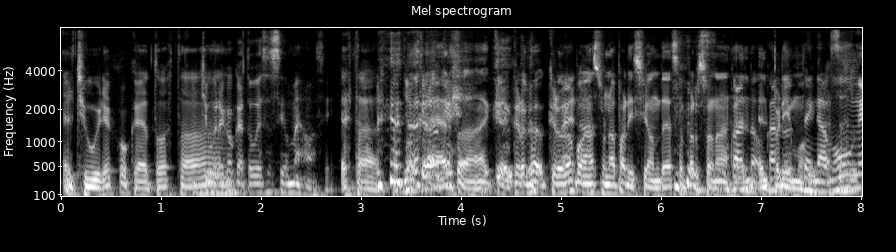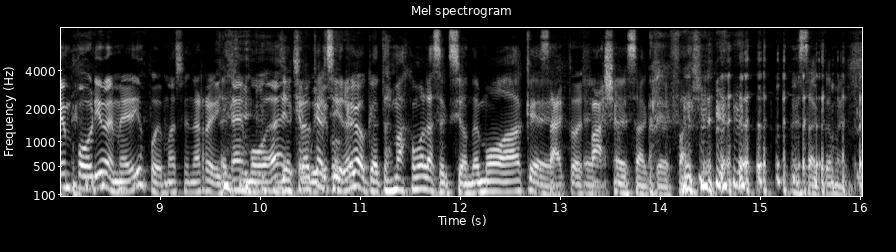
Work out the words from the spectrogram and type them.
El chihuire coqueto está... El chihuire coqueto hubiese sido mejor. Sí. Está, yo creo que, creo, que, creo que Bueno. pueden hacer una aparición de ese personaje, Cuando, el, el cuando primo. tengamos un emporio de medios, podemos hacer una revista de moda. Yo creo que el Chihuire Chihuire Coqueto es más como la sección de moda que... Exacto, de eh, fashion. exacto, de fashion. Exactamente.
